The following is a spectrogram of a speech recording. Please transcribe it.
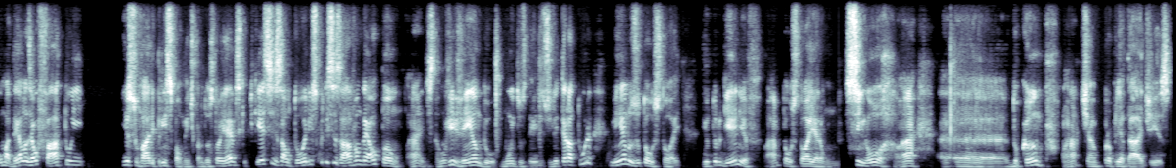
uma delas é o fato e isso vale principalmente para Dostoiévski, que esses autores precisavam ganhar o pão. Né? Eles estão vivendo, muitos deles, de literatura, menos o Tolstói, e o Turgenev, né? Tolstói era um senhor né? uh, do campo, né? tinha propriedades,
